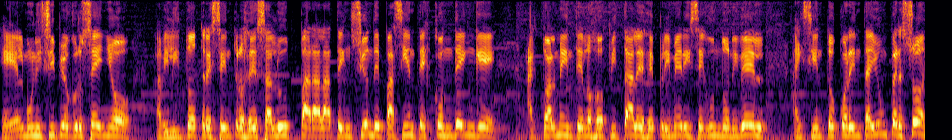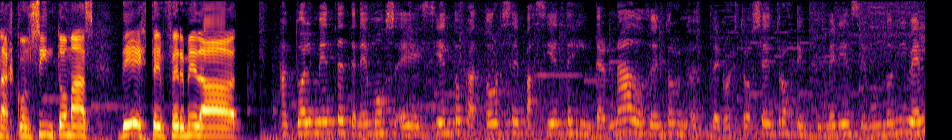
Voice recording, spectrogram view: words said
El municipio cruceño habilitó tres centros de salud para la atención de pacientes con dengue. Actualmente en los hospitales de primer y segundo nivel hay 141 personas con síntomas de esta enfermedad. Actualmente tenemos 114 eh, pacientes internados dentro de nuestros centros en primer y en segundo nivel,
